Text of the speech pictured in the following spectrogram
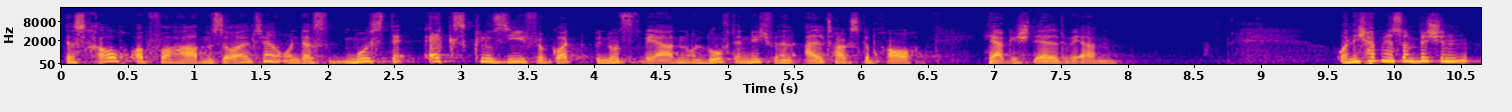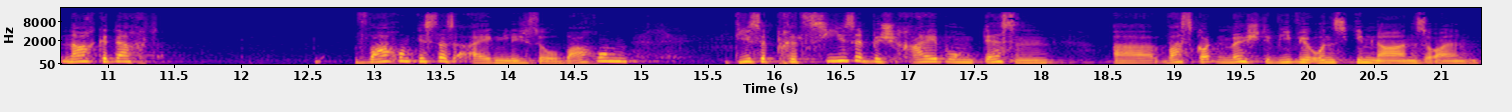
das Rauchopfer haben sollte und das musste exklusiv für Gott benutzt werden und durfte nicht für den Alltagsgebrauch hergestellt werden. Und ich habe mir so ein bisschen nachgedacht, warum ist das eigentlich so? Warum diese präzise Beschreibung dessen, äh, was Gott möchte, wie wir uns ihm nahen sollen?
